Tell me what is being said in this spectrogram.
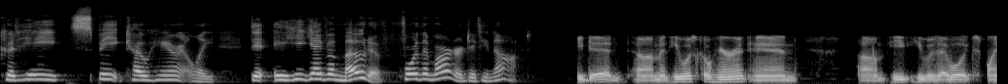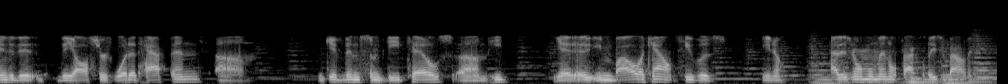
Could he speak coherently? Did he gave a motive for the murder? Did he not? He did, um, and he was coherent, and um, he he was able to explain to the, the officers what had happened, um, give them some details. Um, he, yeah, by all accounts, he was, you know, had his normal mental faculties about him.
